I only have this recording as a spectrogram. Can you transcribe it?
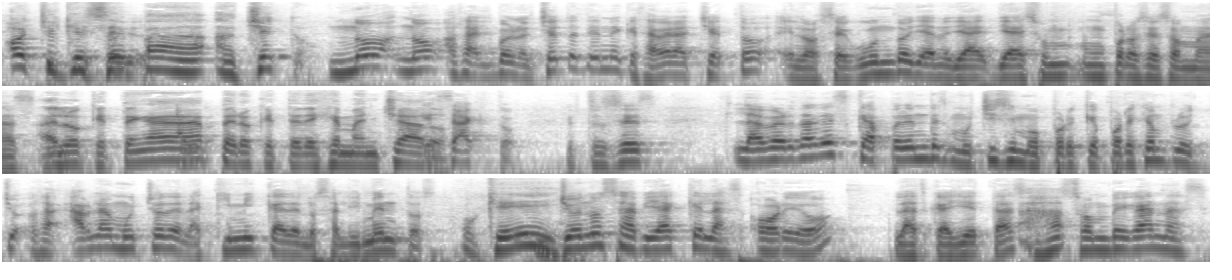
ocho Y que episodios. sepa a cheto. No, no, o sea, bueno, el cheto tiene que saber a cheto. En lo segundo ya, ya, ya es un, un proceso más. Algo que tenga, pero que te deje manchado. Exacto. Entonces, la verdad es que aprendes muchísimo porque, por ejemplo, yo, o sea, habla mucho de la química de los alimentos. Ok. Yo no sabía que las Oreo, las galletas, Ajá. son veganas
